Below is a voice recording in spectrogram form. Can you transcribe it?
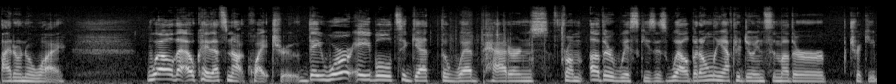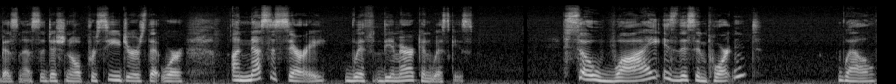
I don't know why. Well, that, okay, that's not quite true. They were able to get the web patterns from other whiskeys as well, but only after doing some other tricky business, additional procedures that were unnecessary with the American whiskeys. So, why is this important? Well,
